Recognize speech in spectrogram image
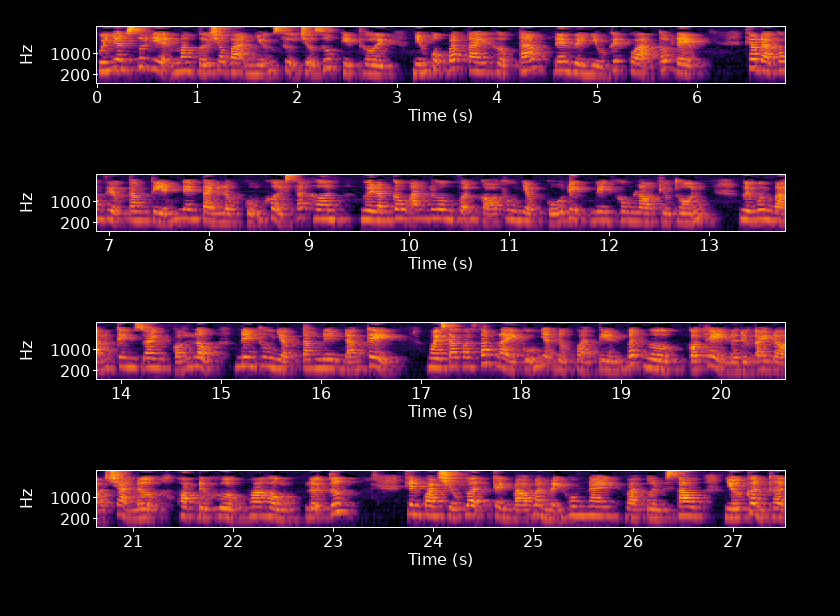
Quý nhân xuất hiện mang tới cho bạn những sự trợ giúp kịp thời, những cuộc bắt tay hợp tác đem về nhiều kết quả tốt đẹp. Theo đà công việc tăng tiến nên tài lộc cũng khởi sắc hơn, người làm công ăn lương vẫn có thu nhập cố định nên không lo thiếu thốn. Người buôn bán kinh doanh có lộc nên thu nhập tăng lên đáng kể. Ngoài ra con giáp này cũng nhận được khoản tiền bất ngờ, có thể là được ai đó trả nợ hoặc được hưởng hoa hồng, lợi tức. Thiên quan chiếu vận cảnh báo bản mệnh hôm nay và tuần sau nhớ cẩn thận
